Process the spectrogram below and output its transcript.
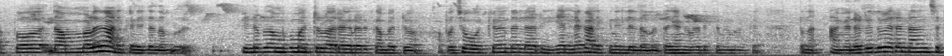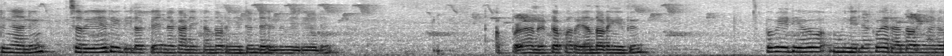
അപ്പോൾ നമ്മൾ കാണിക്കണില്ല നമ്മൾ പിന്നെ ഇപ്പോൾ നമുക്ക് മറ്റുള്ളവരെ അങ്ങനെ എടുക്കാൻ പറ്റുമോ അപ്പോൾ ചോദിക്കണുണ്ട് എല്ലാവരും ഈ എന്നെ കാണിക്കണില്ലല്ലോ എന്നിട്ട് ഞങ്ങൾ എടുക്കണമെന്നൊക്കെ അപ്പം അങ്ങനെ ഒരു ഇത് വരണ്ടെന്ന് വെച്ചിട്ട് ഞാൻ ചെറിയ രീതിയിലൊക്കെ എന്നെ കാണിക്കാൻ തുടങ്ങിയിട്ടുണ്ടായിരുന്നു വീഡിയോയിൽ അപ്പോഴാണ് കേട്ടോ പറയാൻ തുടങ്ങിയത്. അപ്പോൾ വീഡിയോ മുന്നിലൊക്കെ വരാൻ തുടങ്ങിയല്ലോ.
